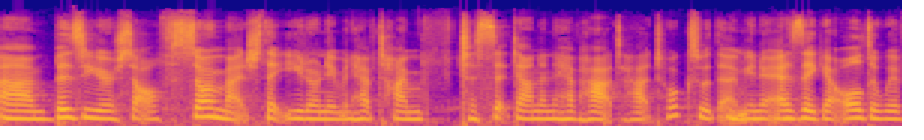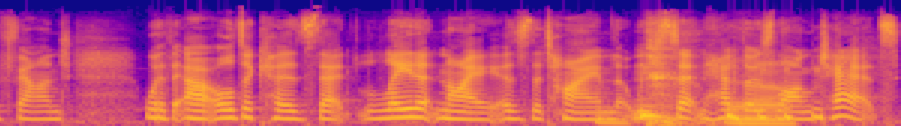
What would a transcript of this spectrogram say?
um, busy yourself so much that you don't even have time f- to sit down and have heart to heart talks with them. You know, mm-hmm. as they get older, we've found with our older kids that late at night is the time that we sit and have those long chats.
